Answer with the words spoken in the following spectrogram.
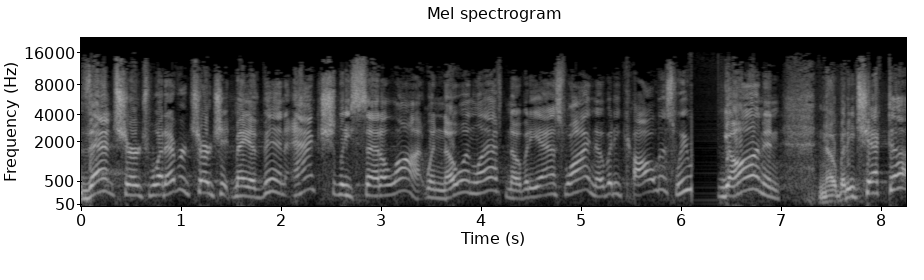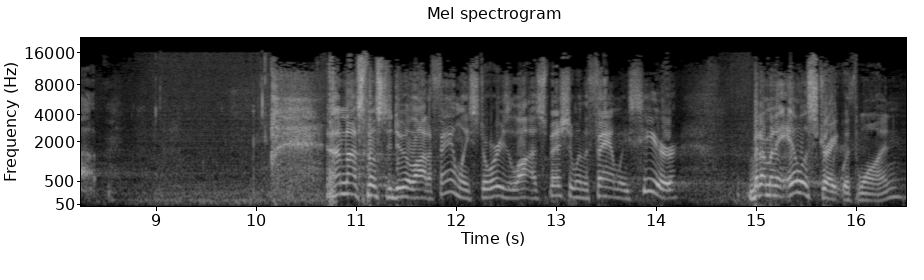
that church, whatever church it may have been, actually said a lot. When no one left, nobody asked why, nobody called us, we were gone, and nobody checked up. And I'm not supposed to do a lot of family stories, a lot, especially when the family's here, but I'm going to illustrate with one.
